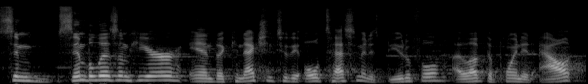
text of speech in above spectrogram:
sim- symbolism here and the connection to the Old Testament is beautiful. I love to point it out.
